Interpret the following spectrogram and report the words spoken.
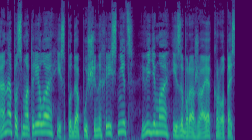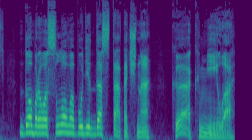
Она посмотрела из-под опущенных ресниц, видимо, изображая кротость. «Доброго слова будет достаточно». «Как мило!»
